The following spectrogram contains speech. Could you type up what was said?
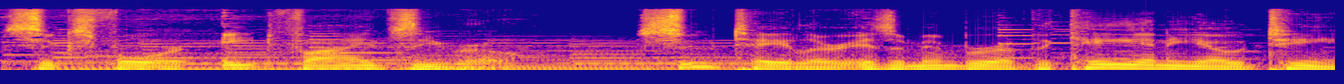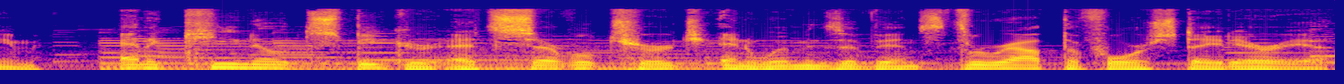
64850. Sue Taylor is a member of the KNEO team and a keynote speaker at several church and women's events throughout the four state area.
